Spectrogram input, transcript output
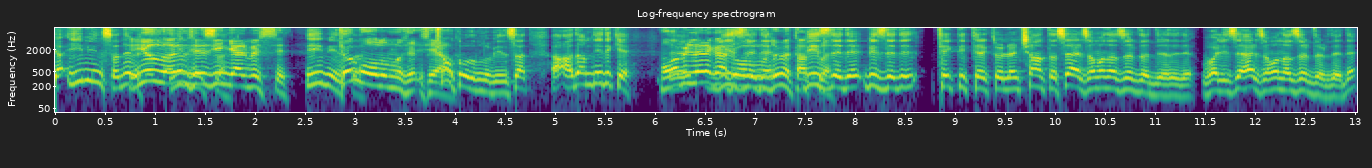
Ya iyi bir insan evet. Yılların sezgin gelmesisin. İyi bir insan. Çok mu olumlu şey şey Çok olumlu bir insan. Adam dedi ki Muhabirlere e, karşı biz olumlu dedi, değil mi? Tatlı. Biz dedi, biz dedi teknik direktörlerin çantası her zaman hazırdır dedi. Valizi her zaman hazırdır dedi.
